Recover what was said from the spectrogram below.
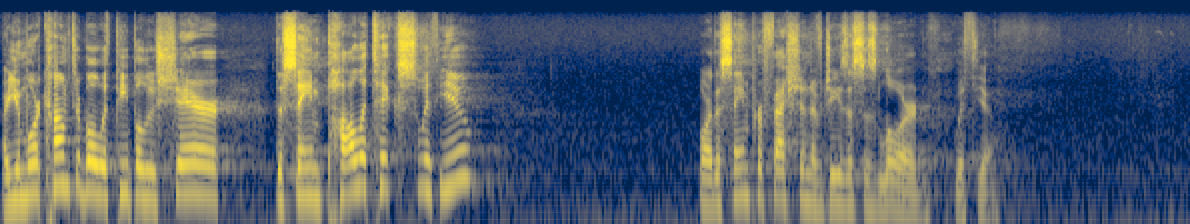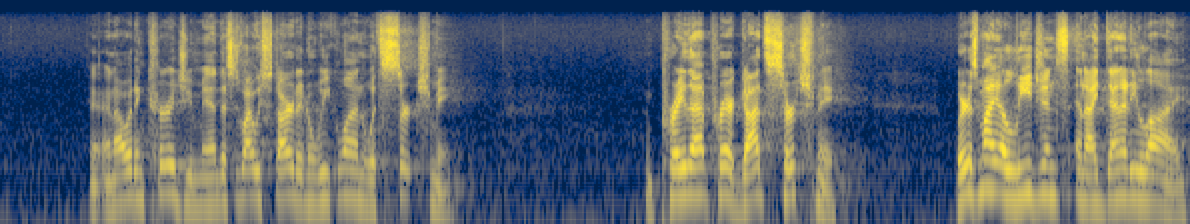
Are you more comfortable with people who share the same politics with you or the same profession of Jesus as Lord with you? And I would encourage you, man, this is why we started in week one with Search Me. And pray that prayer God, search me. Where does my allegiance and identity lie?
